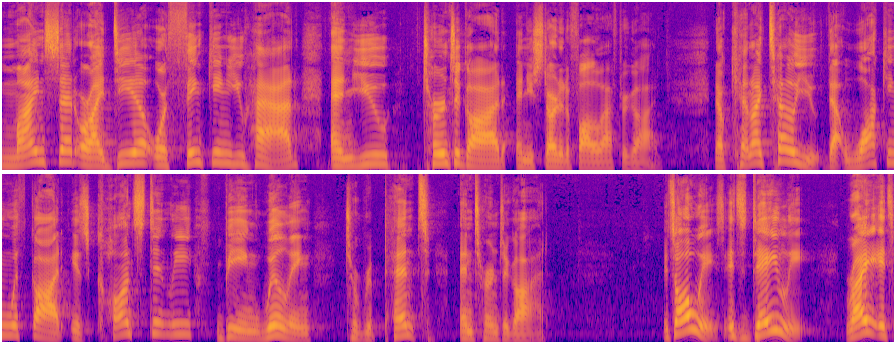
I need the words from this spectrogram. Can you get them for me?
mindset or idea or thinking you had, and you turned to God and you started to follow after God. Now, can I tell you that walking with God is constantly being willing to repent and turn to God? It's always, it's daily, right? It's,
